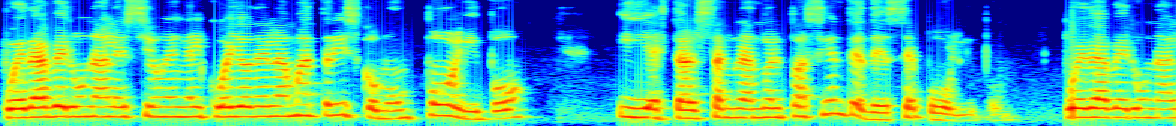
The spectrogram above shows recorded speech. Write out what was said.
puede haber una lesión en el cuello de la matriz como un pólipo y estar sangrando el paciente de ese pólipo. Puede haber una,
